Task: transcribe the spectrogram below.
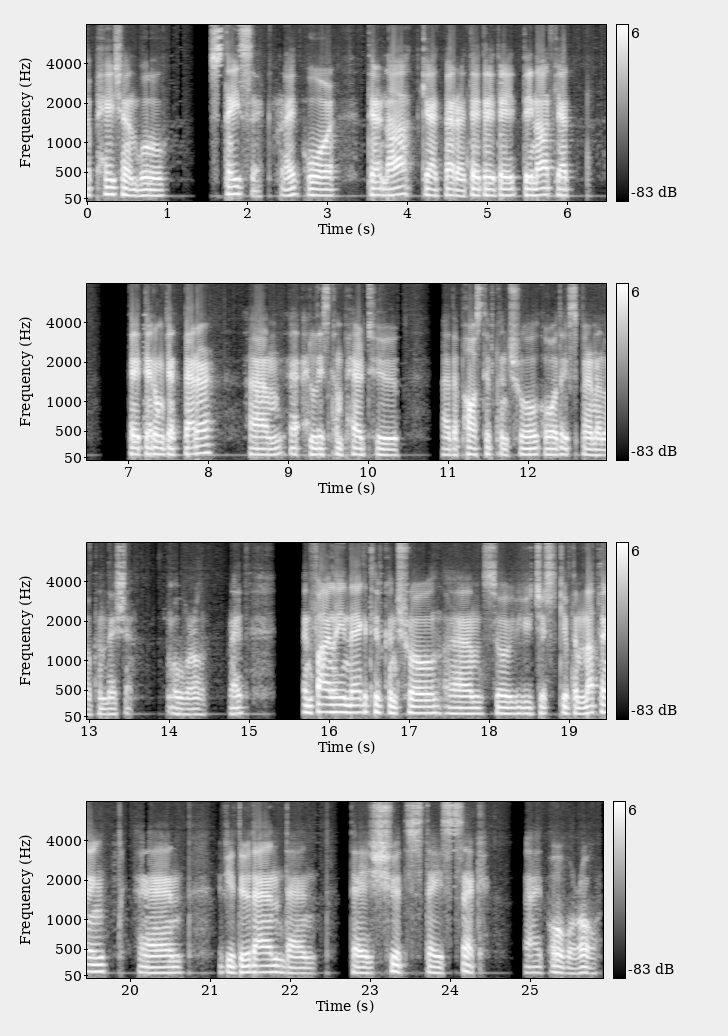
the patient will stay sick, right? Or they're not get better. They, they, they, they not get, they, they don't get better, um, at least compared to uh, the positive control or the experimental condition overall, right? And finally, negative control. Um, so you just give them nothing. And if you do that, then they should stay sick, right, overall.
